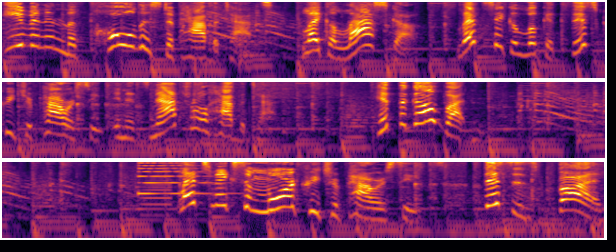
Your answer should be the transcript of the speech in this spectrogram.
even in the coldest of habitats, like Alaska. Let's take a look at this creature power suit in its natural habitat. Hit the go button. Let's make some more creature power suits. This is fun!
